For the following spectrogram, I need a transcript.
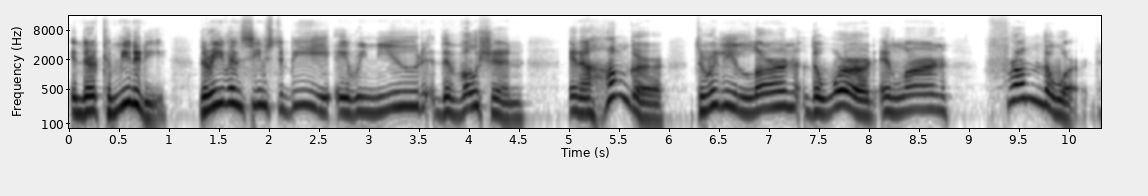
in their community. There even seems to be a renewed devotion and a hunger to really learn the word and learn from the word.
